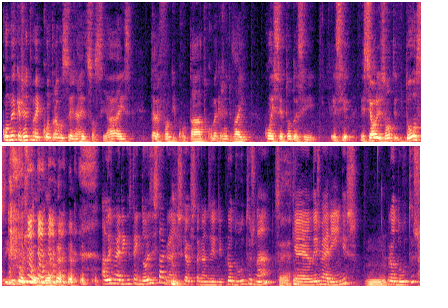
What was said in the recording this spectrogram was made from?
Como é que a gente vai encontrar vocês nas redes sociais, telefone de contato, como é que a gente vai conhecer todo esse, esse, esse horizonte doce e gostoso, né? A Leis Merengues tem dois Instagrams, que é o Instagram de, de produtos, né? certo? Que é Leis Merengues Hum, Produtos.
